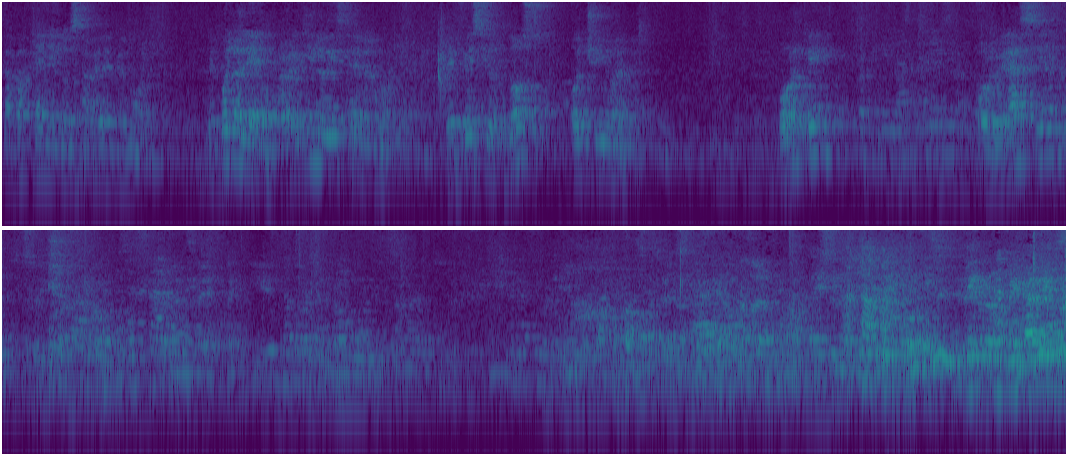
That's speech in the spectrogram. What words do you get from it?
Capaz que alguien lo sabe de memoria. Después lo leemos, pero a ver quién lo dice de memoria. Efesios 2, 8 y 9. Porque por gracia ¡Qué rompecabezas!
